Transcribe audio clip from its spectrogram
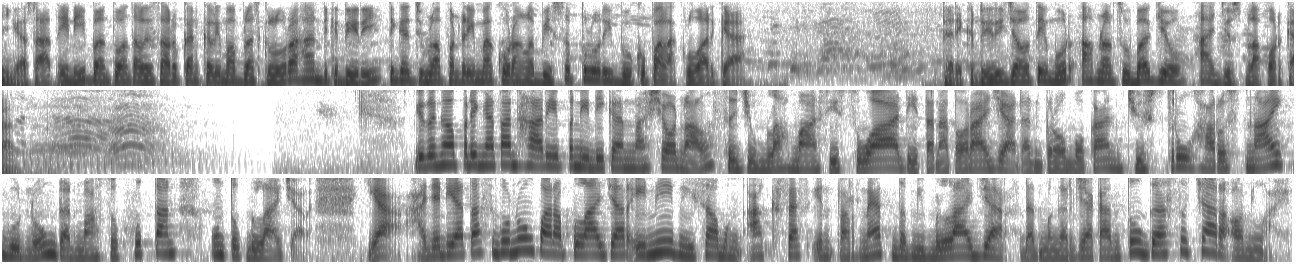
Hingga saat ini, bantuan telah disalurkan ke 15 kelurahan di Kediri dengan jumlah penerima kurang lebih 10.000 kepala keluarga. Dari Kediri, Jawa Timur, Afnan Subagio, Ajus melaporkan. Di tengah peringatan Hari Pendidikan Nasional, sejumlah mahasiswa di Tanah Toraja dan Gerobokan justru harus naik gunung dan masuk hutan untuk belajar. Ya, hanya di atas gunung para pelajar ini bisa mengakses internet demi belajar dan mengerjakan tugas secara online.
